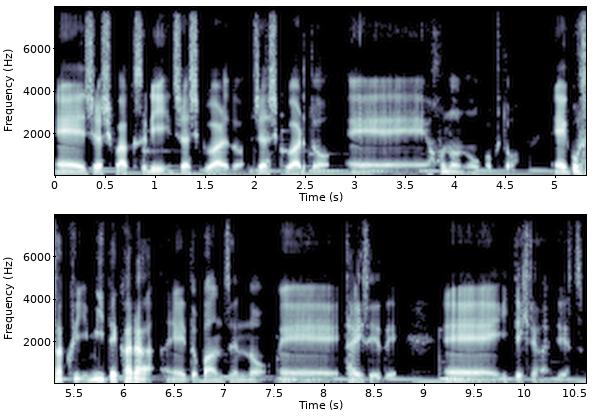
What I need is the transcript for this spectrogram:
えー、ジュラシックパーク3、ジュラシックワールド、ジュラシックワールド、えー、炎の王国と、えー、5作品見てから、え、ー、と、万全の、えー、体制で、えー、行ってきた感じです。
